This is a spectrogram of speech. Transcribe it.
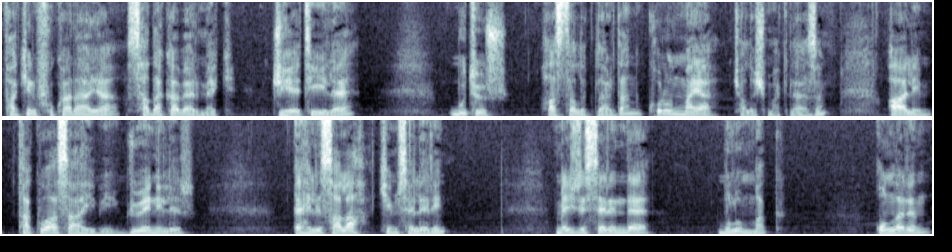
fakir fukaraya sadaka vermek cihetiyle bu tür hastalıklardan korunmaya çalışmak lazım. Alim, takva sahibi, güvenilir, ehli salah kimselerin meclislerinde bulunmak, onların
